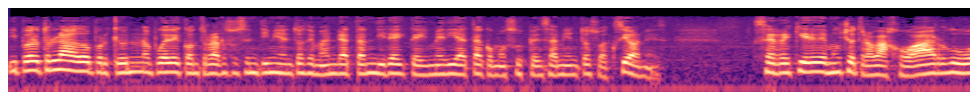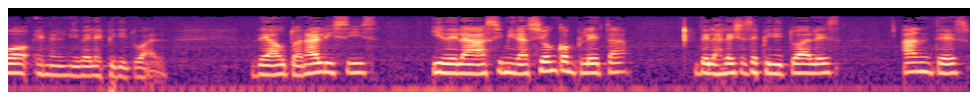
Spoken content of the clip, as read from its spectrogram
Y por otro lado, porque uno no puede controlar sus sentimientos de manera tan directa e inmediata como sus pensamientos o acciones. Se requiere de mucho trabajo arduo en el nivel espiritual, de autoanálisis y de la asimilación completa de las leyes espirituales antes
